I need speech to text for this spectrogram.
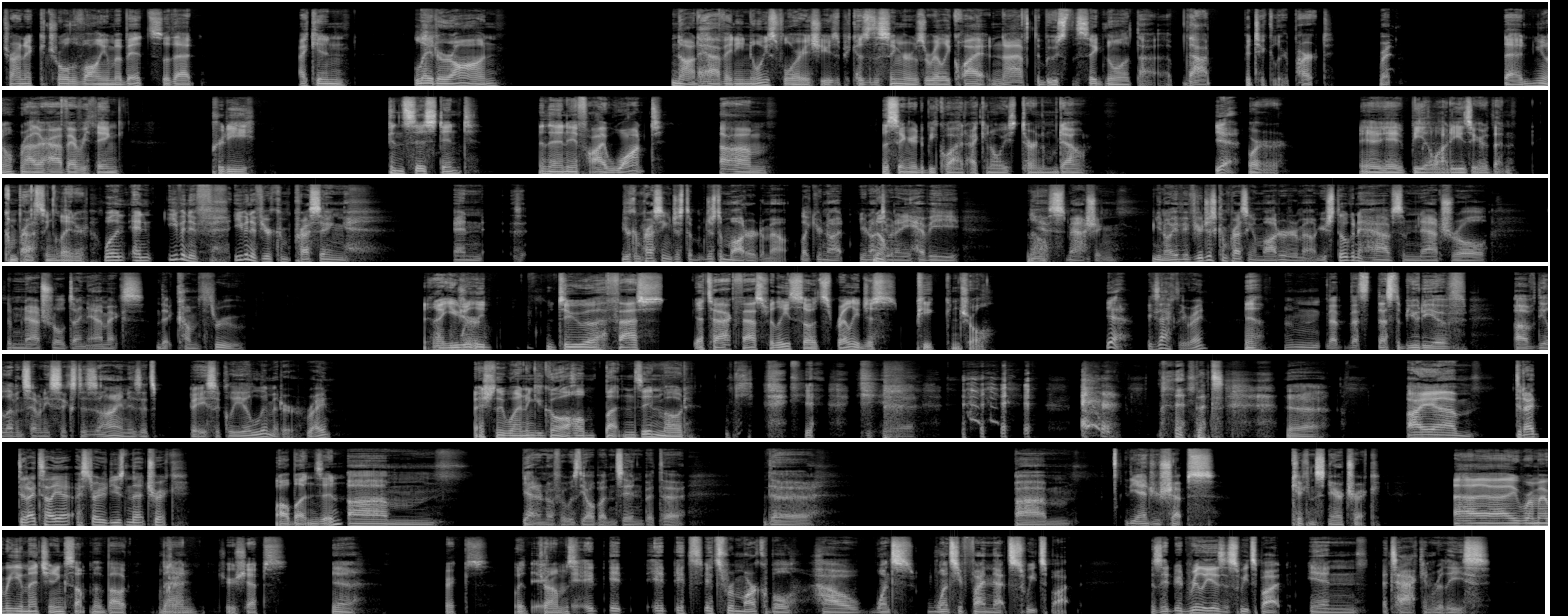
trying to control the volume a bit so that I can later on not have any noise floor issues because the singer is really quiet and I have to boost the signal at that that particular part. Right. Then, you know, rather have everything pretty consistent. And then if I want um the singer to be quiet, I can always turn them down. yeah, Or it'd be a lot easier than compressing later. well, and, and even if even if you're compressing and you're compressing just a just a moderate amount, like you're not you're not No. doing any heavy No. yeah, smashing. You know, if, if you're just compressing a moderate amount, you're still going to have some natural, some natural dynamics that come through. And I usually do a fast attack, fast release, so it's really just peak control. Yeah, exactly. Right. Yeah. Um, that, that's that's the beauty of of the 1176 design is it's basically a limiter, right? Especially when you go all buttons in mode. yeah, yeah. that's. Uh, I um. Did I did I tell you I started using that trick? All buttons in. Um, yeah, I don't know if it was the all buttons in, but the the um the Andrew Scheps kick and snare trick. I remember you mentioning something about the Okay. Andrew Scheps Yeah, tricks with drums. It, it it it's it's remarkable how once once you find that sweet spot, because it, it really is a sweet spot in attack and release.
